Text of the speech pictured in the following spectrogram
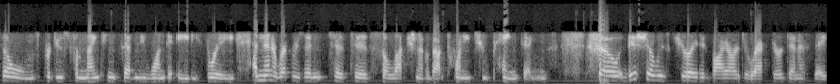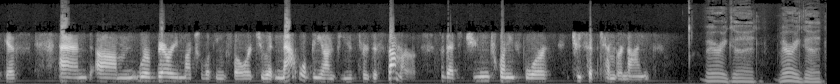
films produced from 1971 to 83, and then a representative selection of about 22 paintings. So this show is curated by our director, Dennis Szakacs, and um, we're very much looking forward to it. And that will be on view through the summer. So that's June 24th to September 9th. Very good. Very good.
